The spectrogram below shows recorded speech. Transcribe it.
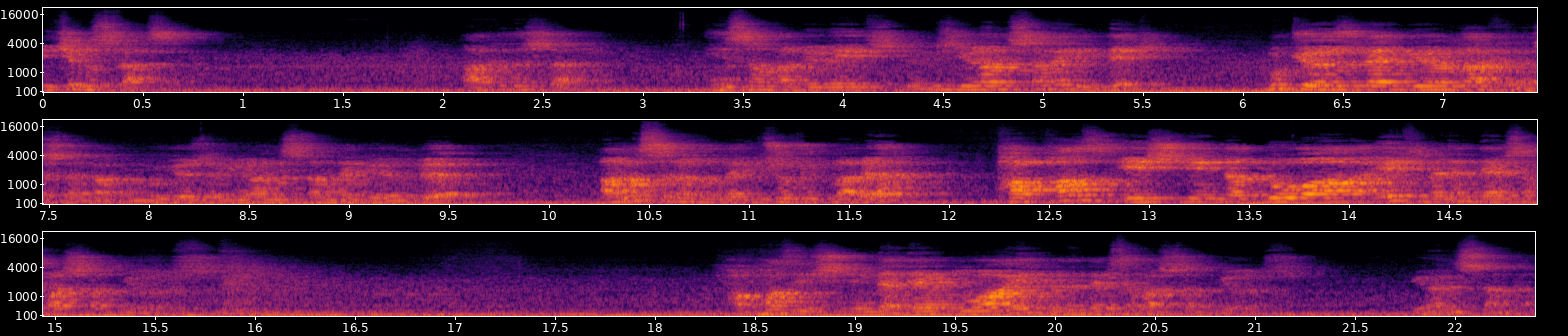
iki mısrası. Arkadaşlar, insanlar böyle yetiştiriyor. Biz Yunanistan'a gittik. Bu gözler gördü arkadaşlar. Bakın bu gözler Yunanistan'da gördü. Ana sınıfındaki çocukları papaz eşliğinde dua etmeden derse başlatmıyoruz. Papaz eşliğinde de dua etmeden derse başlatmıyoruz. Yunanistan'da.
